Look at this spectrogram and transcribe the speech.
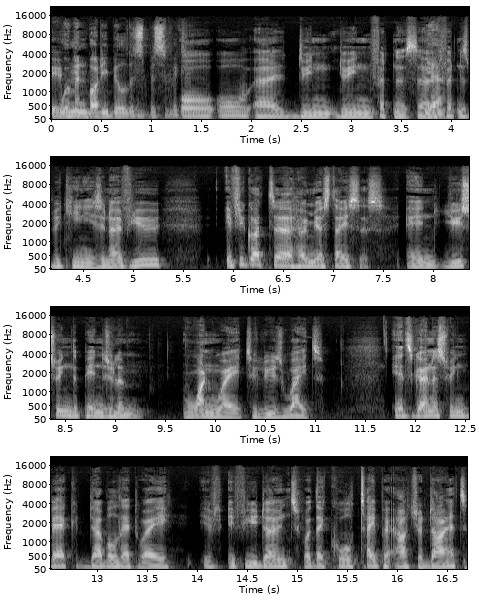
Women bodybuilders specifically. or or uh, doing doing fitness, uh, Yeah. fitness bikinis. You know, if you if you got uh, homeostasis and you swing the pendulum one way to lose weight, it's going to swing back double that way if if you don't what they call taper out your diet.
